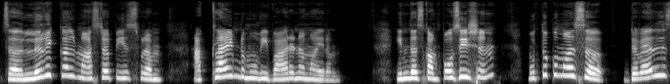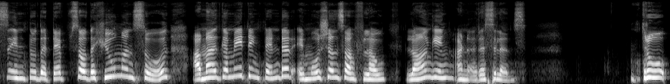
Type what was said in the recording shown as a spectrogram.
It's a lyrical masterpiece from acclaimed movie Varanamayiram. In this composition, Muthukumar sir dwells into the depths of the human soul, amalgamating tender emotions of love, longing, and resilience. Through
